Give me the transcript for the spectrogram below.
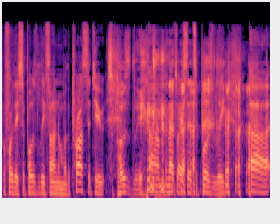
before they supposedly found him with a prostitute. Supposedly. um, and that's why I said supposedly. Uh,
